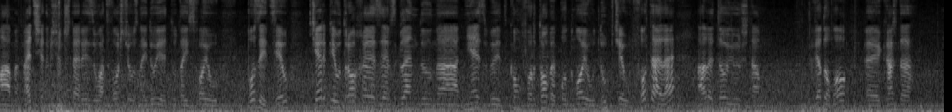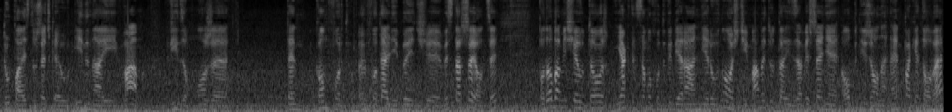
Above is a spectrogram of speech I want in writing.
mam 1,74 m, z łatwością znajduję tutaj swoją pozycję. Cierpię trochę ze względu na niezbyt komfortowe pod moją dupcię fotele, ale to już tam wiadomo, e, każda dupa jest troszeczkę inna i Wam, widzom, może ten komfort e, foteli być e, wystarczający. Podoba mi się to, jak ten samochód wybiera nierówności. Mamy tutaj zawieszenie obniżone M-pakietowe,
